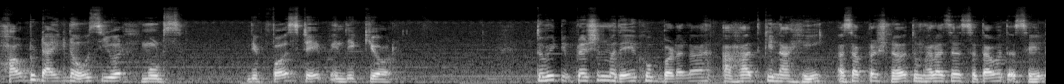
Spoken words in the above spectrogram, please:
How to diagnose your moods the first step in the cure तुम्ही डिप्रेशनमध्ये खूप बडाला आहात की नाही असा प्रश्न तुम्हाला जर सतावत असेल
